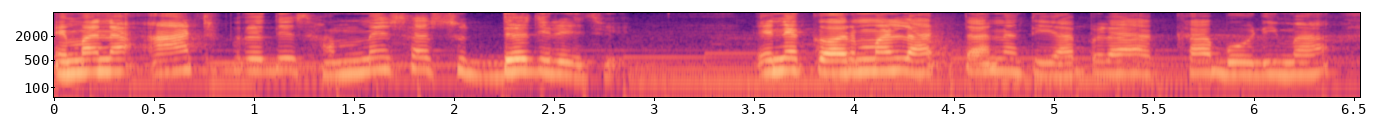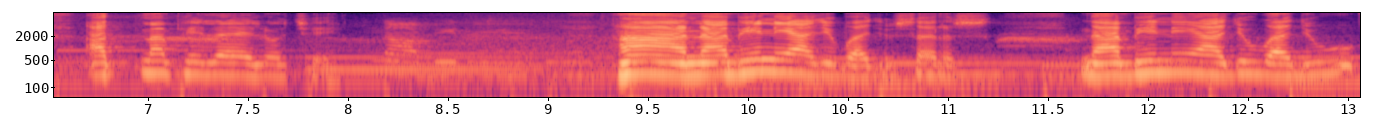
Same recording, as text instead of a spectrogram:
એમાંના આઠ પ્રદેશ હંમેશા શુદ્ધ જ રહે છે. એને કર્મ લાગતા નથી. આપણા આખા બોડીમાં આત્મા ફેલાયેલો છે. હા, નાભીની આજુબાજુ, સરસ. નાભીની આજુબાજુ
